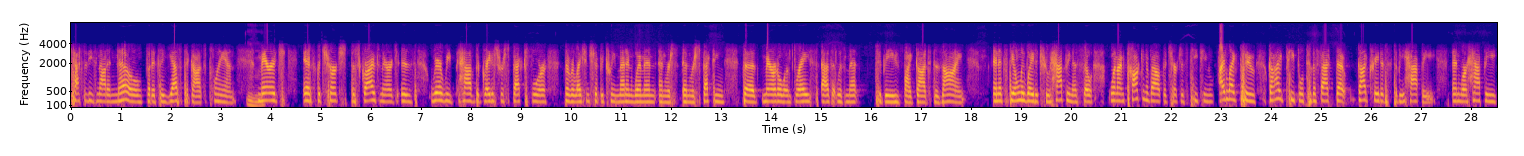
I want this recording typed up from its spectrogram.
chastity's not a no, but it's a yes to God's plan. Mm-hmm. Marriage, as the church describes marriage, is where we have the greatest respect for the relationship between men and women and res- and respecting the marital embrace as it was meant to be by God's design. And it's the only way to true happiness. So when I'm talking about the church's teaching, I like to guide people to the fact that God created us to be happy and we're happy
